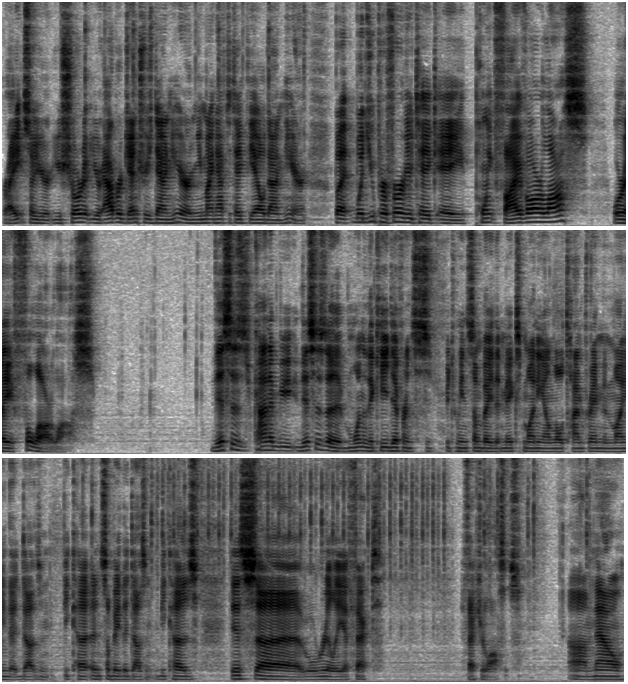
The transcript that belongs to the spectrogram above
right? So you're you short your average entries down here, and you might have to take the L down here. But would you prefer to take a 0.5 R loss or a full R loss? This is kind of be, this is a one of the key differences between somebody that makes money on low time frame and money that doesn't because and somebody that doesn't because this uh, will really affect affect your losses. Um, now,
